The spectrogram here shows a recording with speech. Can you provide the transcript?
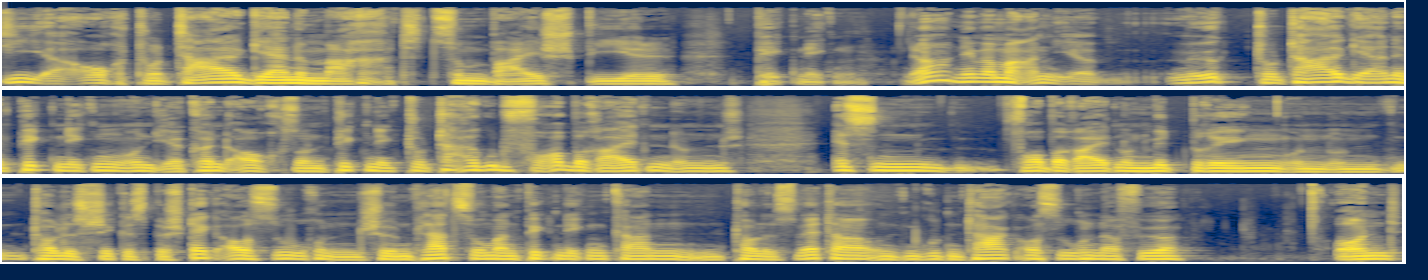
die ihr auch total gerne macht. Zum Beispiel Picknicken. Ja, nehmen wir mal an, ihr mögt total gerne picknicken und ihr könnt auch so ein Picknick total gut vorbereiten und Essen vorbereiten und mitbringen und, und ein tolles, schickes Besteck aussuchen, einen schönen Platz, wo man picknicken kann, tolles Wetter und einen guten Tag aussuchen dafür. Und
